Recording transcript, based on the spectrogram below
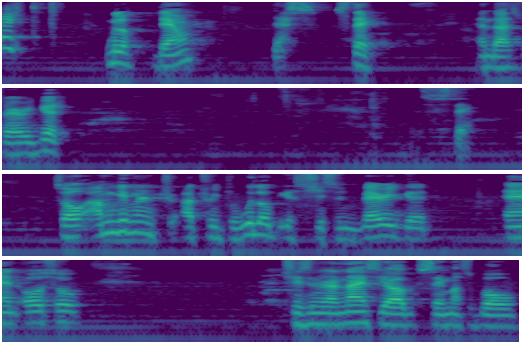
hey, Willow, down, yes, stay, and that's very good. Stay. So I'm giving a treat to Willow because she's been very good, and also She's doing a nice job, same as Beau.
